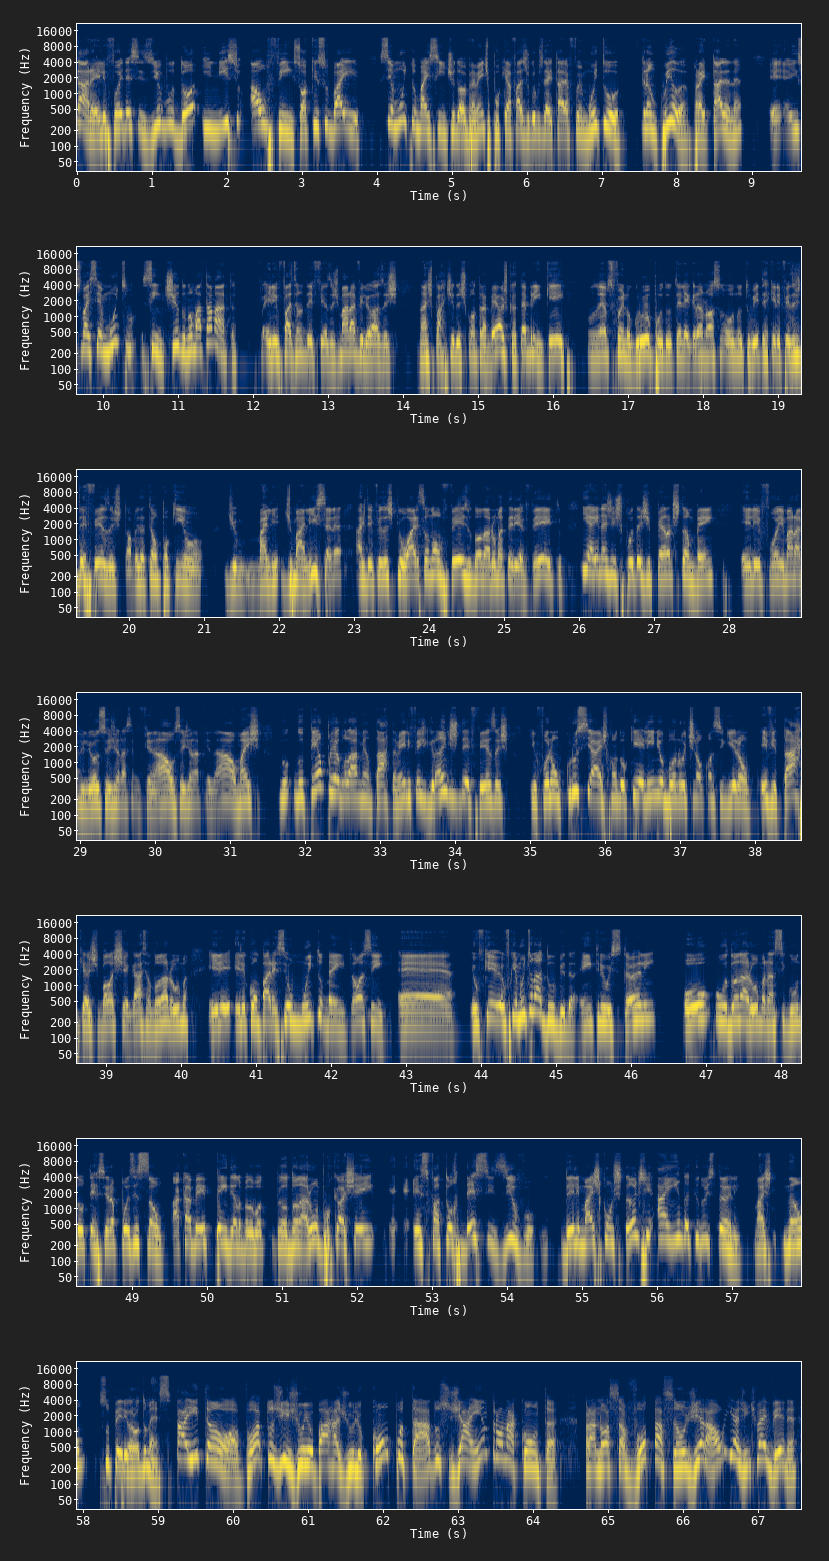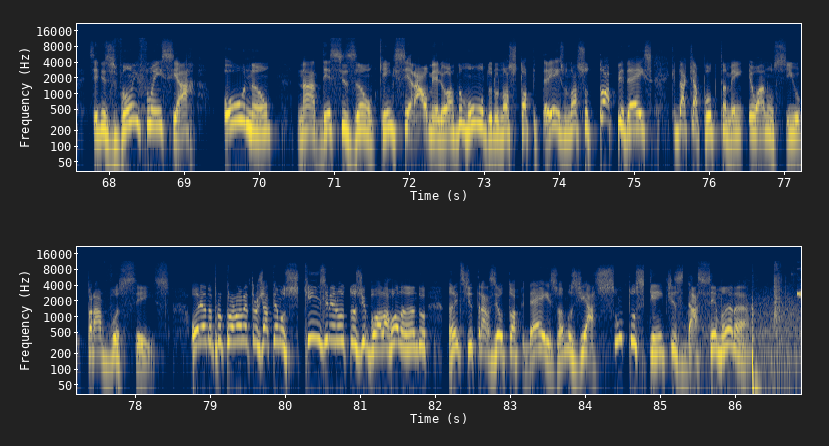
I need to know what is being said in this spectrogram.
cara, ele foi decisivo do início ao fim. Só que isso vai ser muito mais sentido, obviamente, porque a fase de grupos da Itália foi muito tranquila para a Itália, né? E, isso vai ser muito sentido no mata-mata. Ele fazendo defesas maravilhosas nas partidas contra a Bélgica. Eu até brinquei, não lembro se foi no grupo do Telegram nosso ou no Twitter, que ele fez as defesas, talvez até um pouquinho de, mali de malícia, né? As defesas que o Alisson não fez, o Donnarumma teria feito. E aí nas disputas de pênaltis também ele foi maravilhoso, seja na semifinal, seja na final. Mas no, no tempo regulamentar também ele fez grandes defesas que foram cruciais quando o Chiellini e o Bonucci não conseguiram evitar que as bolas chegassem ao Donnarumma. Ele, ele compareceu muito bem. Então, assim, é... eu, fiquei, eu fiquei muito na dúvida entre o Sterling ou o Donnarumma na segunda ou terceira posição. Acabei pendendo pelo, pelo Donnarumma porque eu achei esse fator decisivo dele mais constante ainda que o do Sterling, mas não superior ao do Messi. Tá aí então, ó, votos de junho barra julho computados já entram na conta para nossa votação geral e a gente vai ver, né, se eles vão influenciar ou não na decisão quem será o melhor do mundo, no nosso top 3, no nosso top 10, que daqui a pouco também eu anuncio para vocês. Olhando para o cronômetro, já temos 15 minutos de bola rolando. Antes de trazer o top 10, vamos de assuntos quentes da semana.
